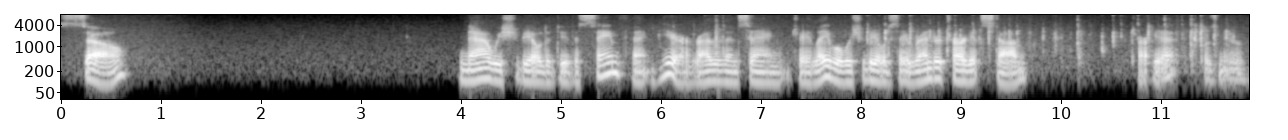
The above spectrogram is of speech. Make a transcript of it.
So now we should be able to do the same thing here. Rather than saying JLabel, we should be able to say render target stub, target was new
